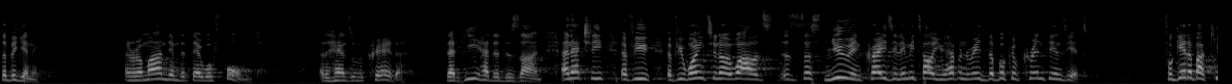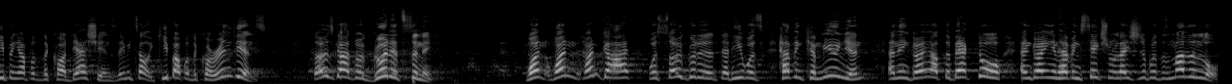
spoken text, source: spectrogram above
the beginning and remind them that they were formed at the hands of a creator, that he had a design. And actually, if, you, if you're wanting to know, wow, it's, it's this new and crazy, let me tell you, you haven't read the book of Corinthians yet. Forget about keeping up with the Kardashians. Let me tell you, keep up with the Corinthians. Those guys were good at sinning. One, one, one guy was so good at it that he was having communion and then going out the back door and going and having sexual relationship with his mother-in-law.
